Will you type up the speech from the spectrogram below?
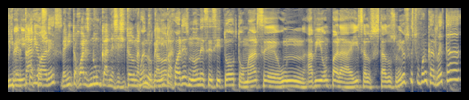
libertarios, Juárez. Benito Juárez nunca necesitó de una Bueno, computadora. Benito Juárez no necesitó tomarse un avión para irse a los Estados Unidos. Eso fue en carreta.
